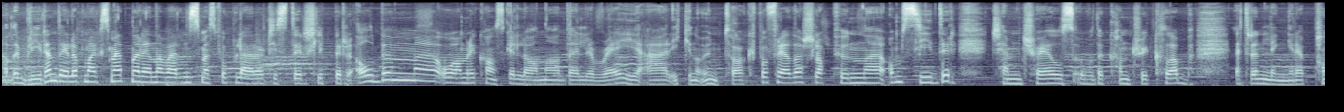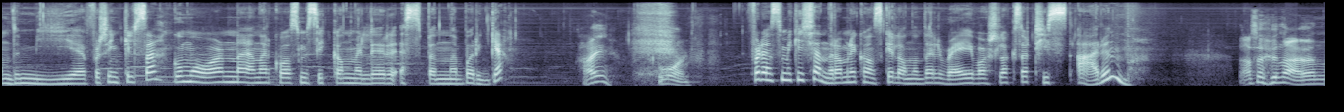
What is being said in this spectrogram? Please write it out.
det blir en del oppmerksomhet når en av verdens mest populære artister slipper album, og amerikanske Lana Del Rey er ikke noe unntak. På fredag slapp hun omsider 'Chemtrails Over The Country Club' etter en lengre pandemiforsinkelse. God morgen, NRKs musikkanmelder Espen Borge. Hei, god morgen. For den som ikke kjenner amerikanske Lana Del Rey, hva slags artist er hun? Altså, hun er jo en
